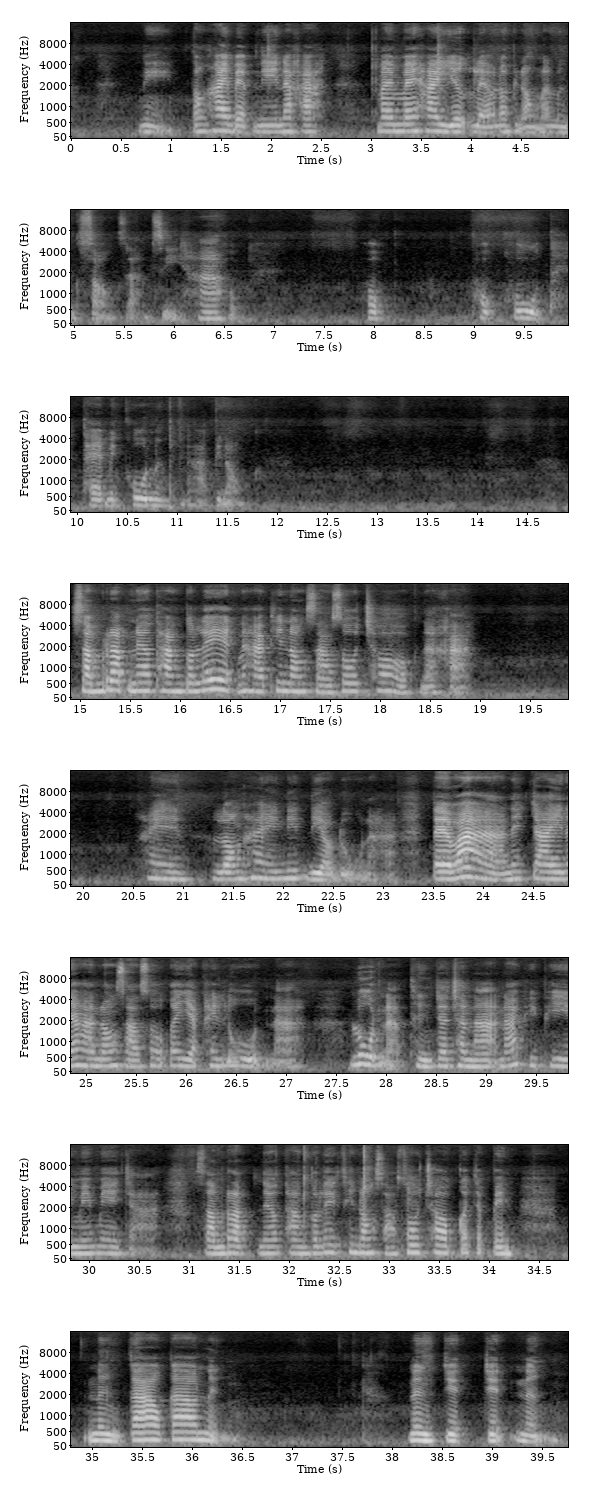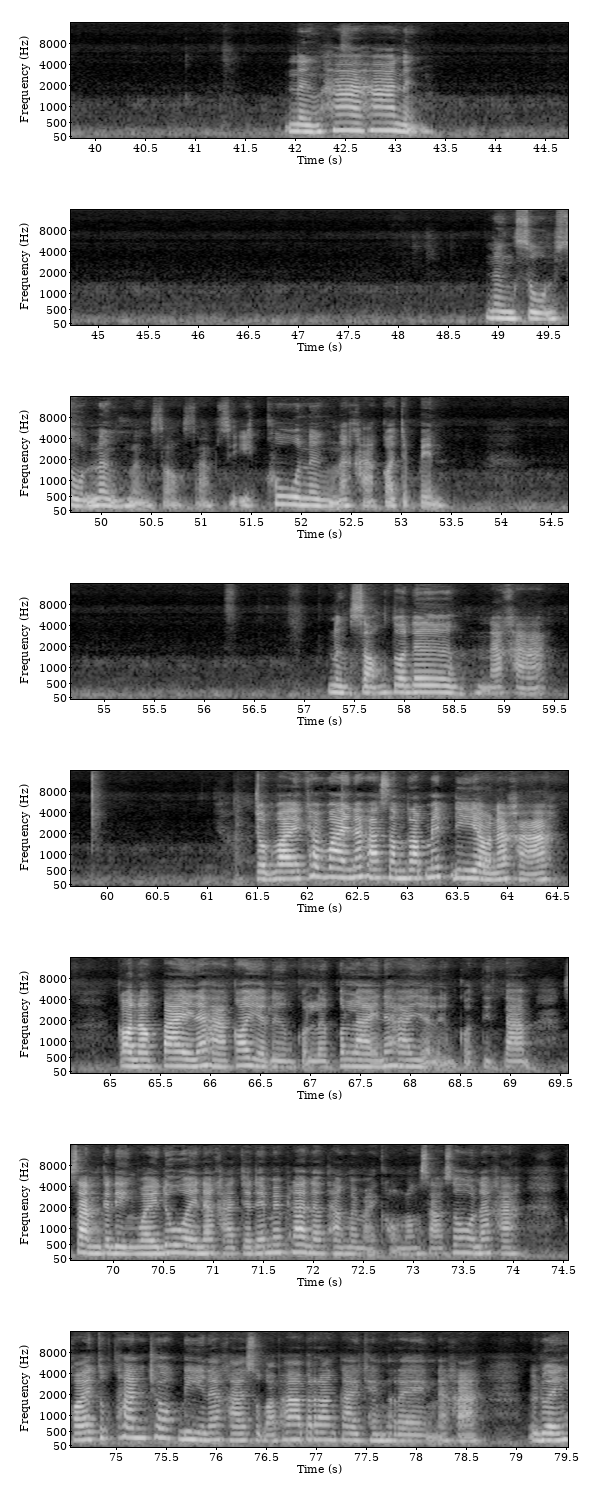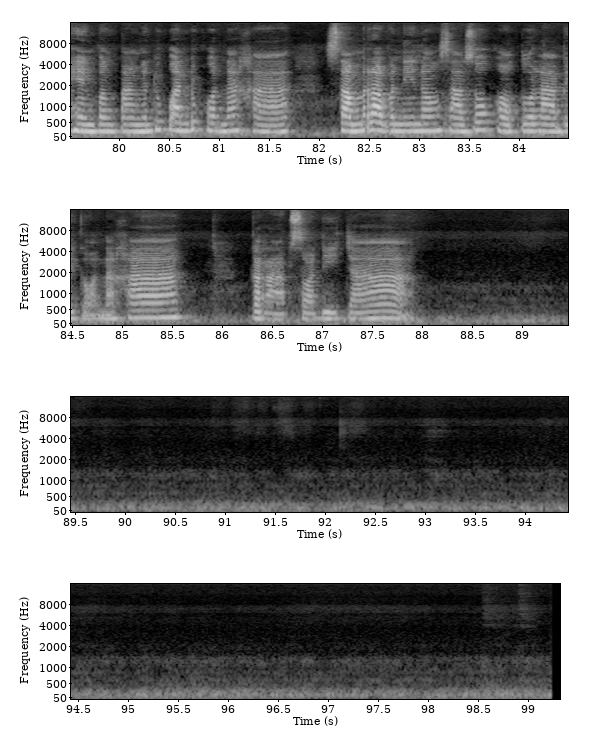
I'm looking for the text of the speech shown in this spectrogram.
นี่ต้องให้แบบนี้นะคะ ไม่ไม่ให้เยอะแล้วเนาะพี่น้องนะหนึ่งสองสามสี่ห้าหก หกหกคู่แถมอีกคู่หนึ่งนะคะพี่น้องสำหรับแนวทางตัวเลขนะคะ ที่น้องสาวโซ่ชอบนะคะ ให้ลองให้นิดเดียวดูนะคะ แต่ว่าในใจนะคะ น้องสาวโซ่ก็อยากให้รูดนะรูดนะถึงจะชนะนะพีพีแม่แม่จ๋าสำหรับแนวทางตัวเลขที่น้องสาวโซ่ชอบก็จะเป็นหนึ่งเก้าเก้า หนึ่งเจ็ดเจ็ดหนึ่งหนึ่งห้าห้าหนึ่งหนึ่งศูนย์ศูนย์หนึ่งหนึ่งสองสามสี่อีกคู่หนึ่งนะคะก็จะเป็นหนึ่งสองตัวเดิมนะคะ จดไว้แคปไว้นะคะสำหรับเม็ดเดียวนะคะ ก่อนออกไปนะคะ ก็อย่าลืมกดเลิฟกดไลค์นะคะ อย่าลืมกดติดตาม สั่นกระดิ่งไว้ด้วยนะคะ จะได้ไม่พลาดแนวทางใหม่ๆของน้องสาวโซ่นะคะ ขอให้ทุกท่านโชคดีนะคะ สุขภาพร่างกายแข็งแรงนะคะรวยๆเฮงปังๆกันทุกวันทุกคนนะคะสำหรับวันนี้น้องสาวโซ่ขอตัวลาไปก่อนนะคะ กราบสวัสดีจ้า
